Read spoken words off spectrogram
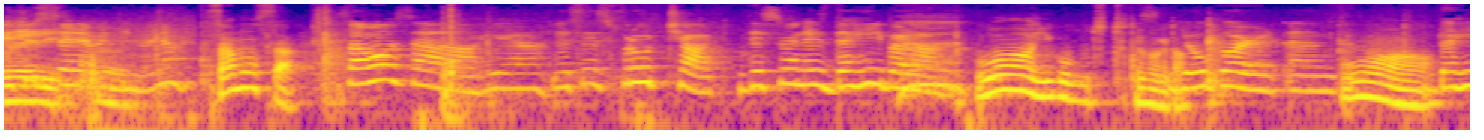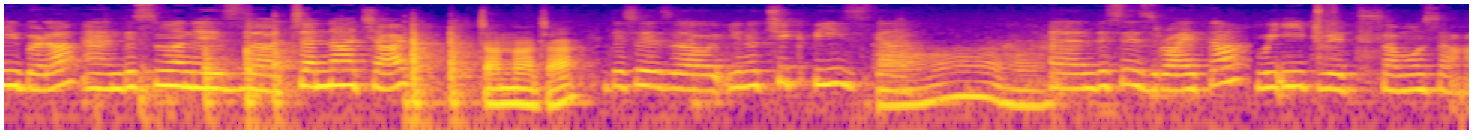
we should say everything right now. 사모사. Samosa, yeah. This is fruit chaat. This one is dahi bada, 와 이거 진짜 대박이다. yogurt and 우와. dahi bada. And this one is uh, chana chaat. 짠나자. This is uh, you know chickpeas. Yeah. 아. And this is raita. We eat with samosa.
